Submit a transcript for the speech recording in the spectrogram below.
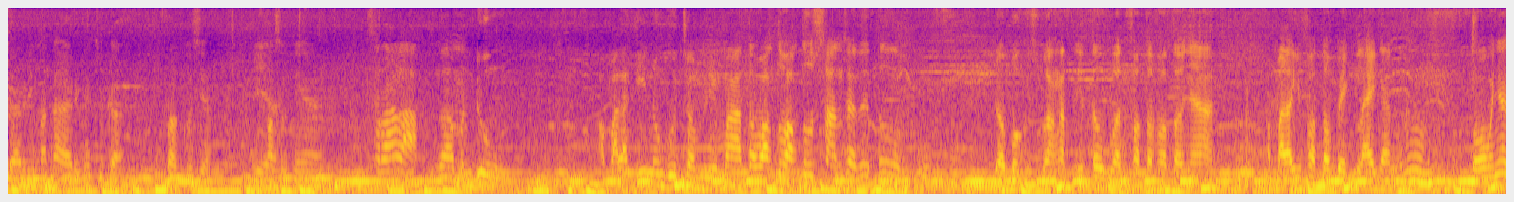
dari mataharinya juga bagus ya iya. maksudnya. Cerah lah nggak mendung. Apalagi nunggu jam 5 atau waktu-waktu sunset itu udah bagus banget itu buat foto-fotonya apalagi foto backlight kan. Pokoknya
